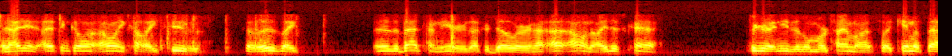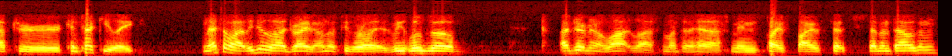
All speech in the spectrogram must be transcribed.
and I didn't. I think I only caught like two. So it was like it was a bad time of year. It was after Delaware, and I, I, I don't know. I just kind of figured I needed a little more time on it, so I came up after Kentucky Lake, and that's a lot. We do a lot of driving. I don't know if people realize we, we'll go. I've driven a lot last month and a half. I mean, probably five, seven thousand,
